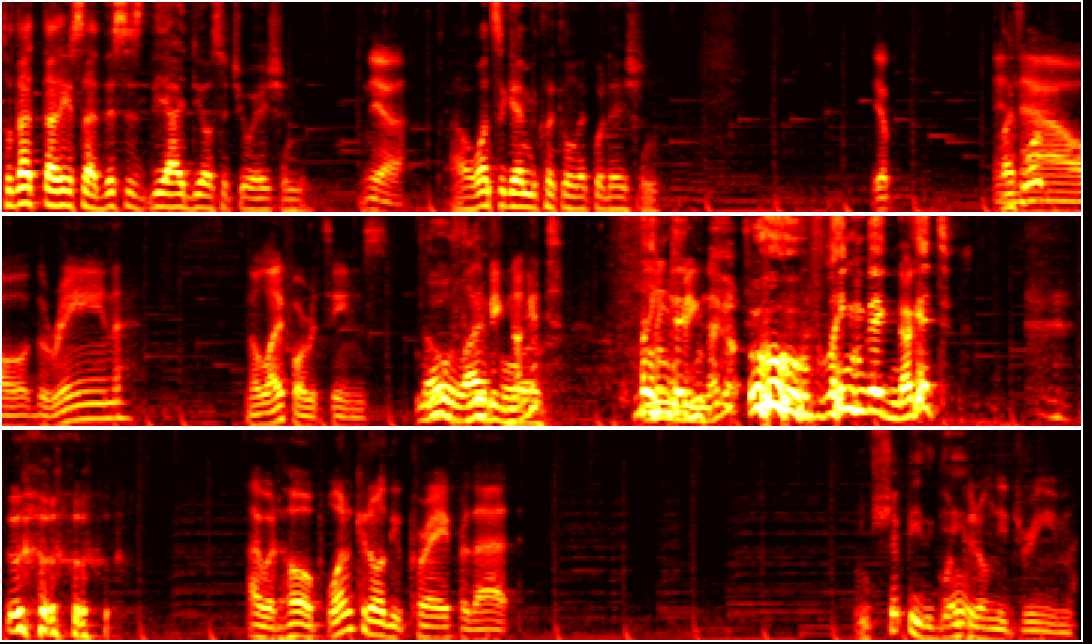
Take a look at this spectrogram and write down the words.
So that, like I said, this is the ideal situation. Yeah. Uh, once again, we click on Liquidation. Yep. And Life orb? the rain. No life orb it seems. No Ooh, Fling life big orb. nugget. Fling big big nugget. Ooh, fling big nugget. Ooh. I would hope. One could only pray for that. It should be the game. One could only dream.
